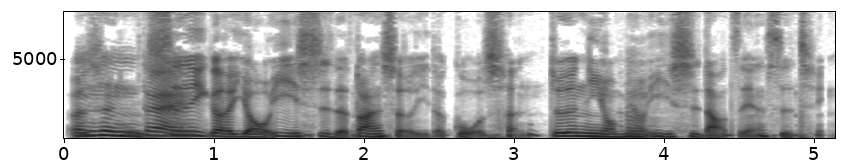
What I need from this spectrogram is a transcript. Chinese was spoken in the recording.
而是你是一个有意识的断舍离的过程。嗯、就是你有没有意识到这件事情？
